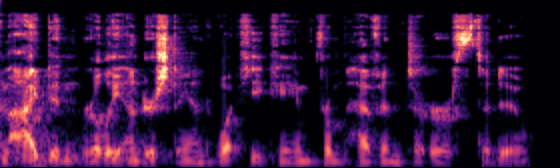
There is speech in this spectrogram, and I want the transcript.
And I didn't really understand what he came from heaven to earth to do.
